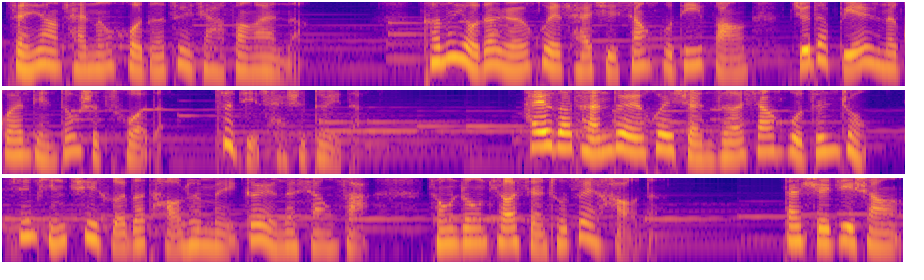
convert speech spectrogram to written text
怎样才能获得最佳方案呢？可能有的人会采取相互提防，觉得别人的观点都是错的，自己才是对的；还有的团队会选择相互尊重。心平气和地讨论每个人的想法，从中挑选出最好的。但实际上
